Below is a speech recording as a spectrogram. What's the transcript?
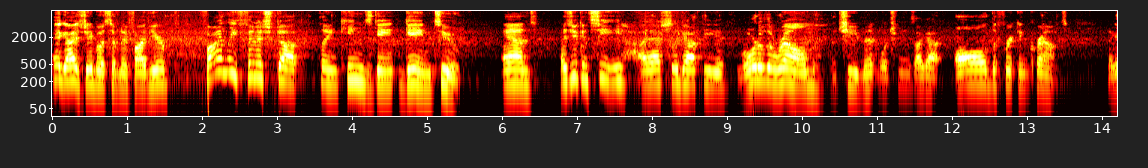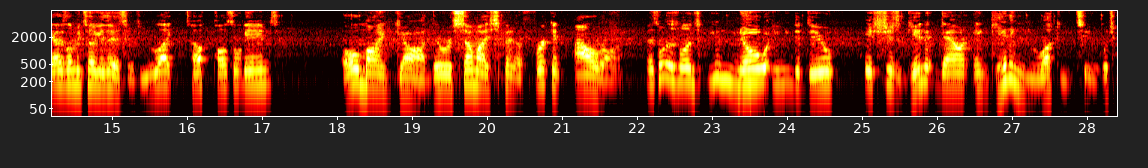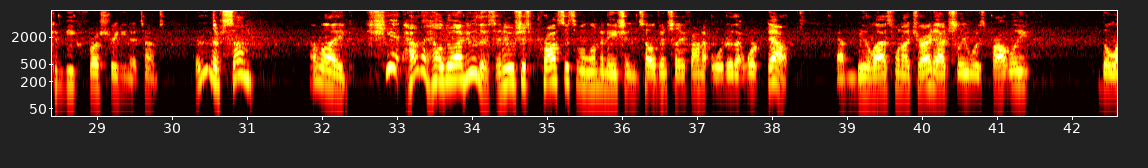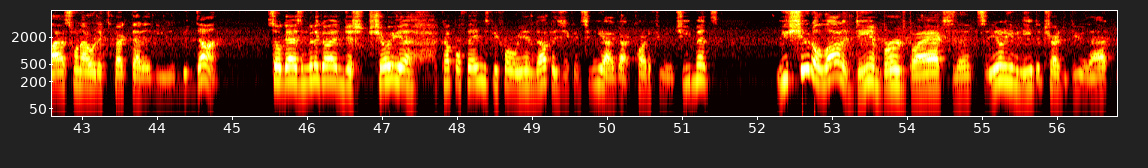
Hey guys, Jaybo785 here. Finally finished up playing King's Game, game 2. And as you can see, I actually got the Lord of the Realm achievement, which means I got all the freaking crowns. Now guys, let me tell you this. If you like tough puzzle games, oh my god, there were some I spent a freaking hour on. It's one of those ones, you know what you need to do, it's just getting it down and getting lucky too, which can be frustrating at times. And then there's some I'm like, shit, how the hell do I do this? And it was just process of elimination until eventually I found an order that worked out. Happened to be the last one I tried actually was probably the last one I would expect that it needed to be done. So guys, I'm going to go ahead and just show you a couple things before we end up. As you can see, I got quite a few achievements. You shoot a lot of damn birds by accident, so you don't even need to try to do that.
